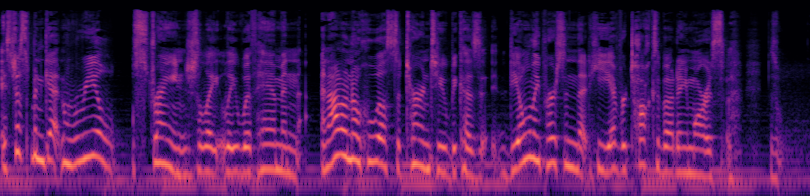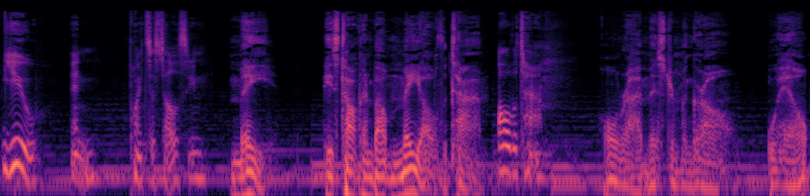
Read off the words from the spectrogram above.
It's just been getting real strange lately with him, and, and I don't know who else to turn to because the only person that he ever talks about anymore is, is you, and points to Celestine Me. He's talking about me all the time. all the time. All right, Mr. McGraw. Well,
